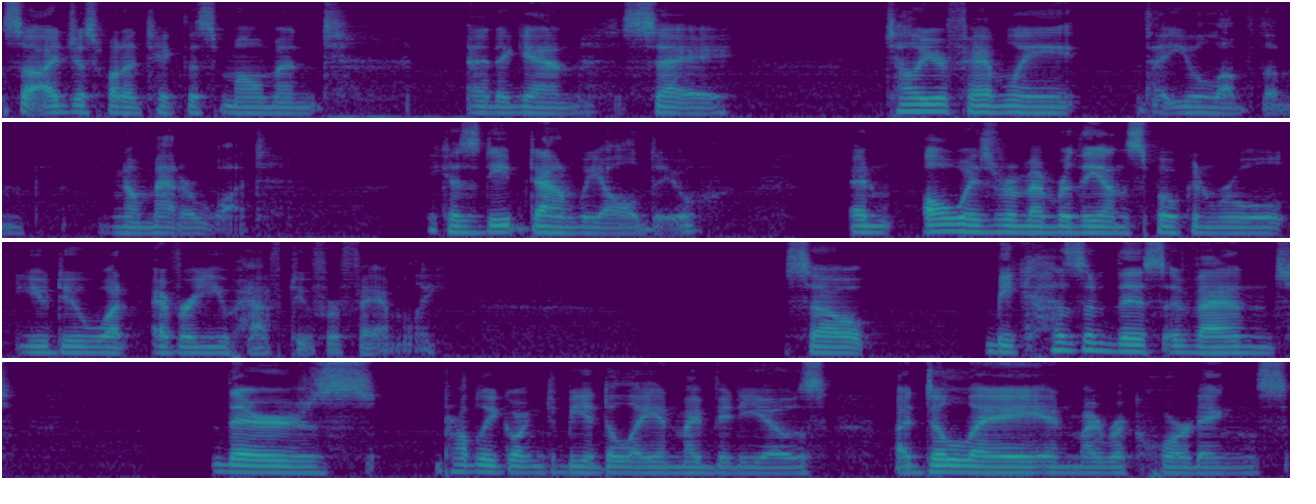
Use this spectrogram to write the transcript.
So I just want to take this moment and again say, tell your family that you love them no matter what. Because deep down we all do. And always remember the unspoken rule you do whatever you have to for family. So, because of this event, there's probably going to be a delay in my videos, a delay in my recordings,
